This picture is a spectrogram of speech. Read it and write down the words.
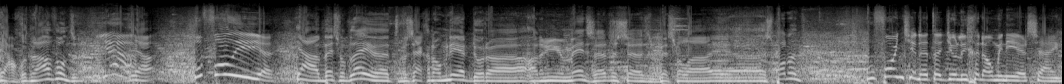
Ja, goedenavond. ja. Ja. hoe voel je je? Ja, best wel blij. We zijn genomineerd door anonieme mensen, dus het is best wel spannend. Hoe vond je het dat jullie genomineerd zijn?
